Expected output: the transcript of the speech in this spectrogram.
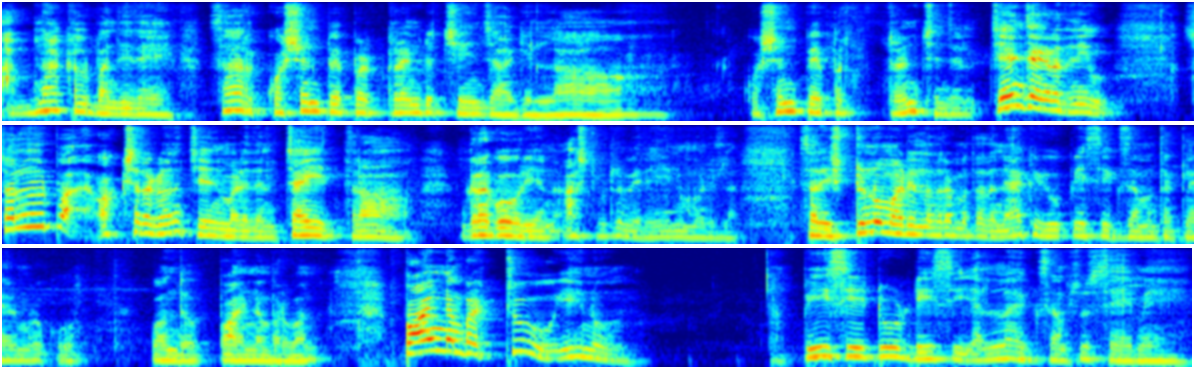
ಹದಿನಾಲ್ಕಲ್ಲಿ ಬಂದಿದೆ. Sir, question paper trend change ಆಗಿಲ್ಲ. ಕ್ವಶನ್ ಪೇಪರ್ ಟ್ರೆಂಡ್ ಚೇಂಜ್ ಆಗಿಲ್ಲ. ಚೇಂಜ್ ಆಗಿರೋದು ನೀವು. ಸ್ವಲ್ಪ ಅಕ್ಷರಗಳನ್ನು ಚೇಂಜ್ ಮಾಡಿದ್ದೇನೆ. ಚೈತ್ರ, ಗ್ರಗೋರಿಯನ್, ಅಷ್ಟು ಬಿಟ್ಟರೆ ಬೇರೆ ಏನೂ ಮಾಡಿಲ್ಲ. ಸರ್ ಇಷ್ಟೂ ಮಾಡಿಲ್ಲ ಅಂದರೆ ಮತ್ತು ಅದನ್ನು ಯಾಕೆ U P S C exam ಅಂತ ಕ್ಲಿಯರ್ ಮಾಡಬೇಕು? ಒಂದು. Point number one. Point number two ಏನು? P C to D C ಎಲ್ಲ ಎಕ್ಸಾಮ್ಸು ಸೇಮೇ.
